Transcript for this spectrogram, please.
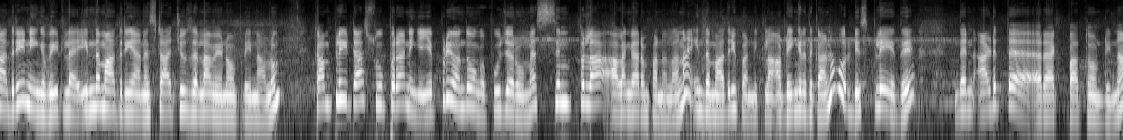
மாதிரி நீங்கள் வீட்டில் இந்த மாதிரியான ஸ்டாச்சூஸ் எல்லாம் வேணும் அப்படின்னாலும் கம்ப்ளீட்டாக சூப்பராக நீங்கள் எப்படி வந்து உங்கள் பூஜை ரூமை சிம்பிளாக அலங்காரம் பண்ணலான்னா இந்த மாதிரி பண்ணிக்கலாம் அப்படிங்கிறதுக்கான ஒரு டிஸ்ப்ளே இது. தென் அடுத்த ரேக் பார்த்தோம் அப்படின்னா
